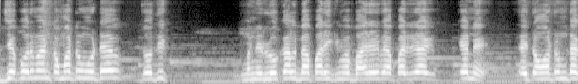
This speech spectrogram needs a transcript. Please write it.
যে পরিমাণ টমেটো ওঠে যদি মানে লোকাল ব্যাপারী কিংবা বাইরের ব্যাপারীরা কেনে এই টমেটোটা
